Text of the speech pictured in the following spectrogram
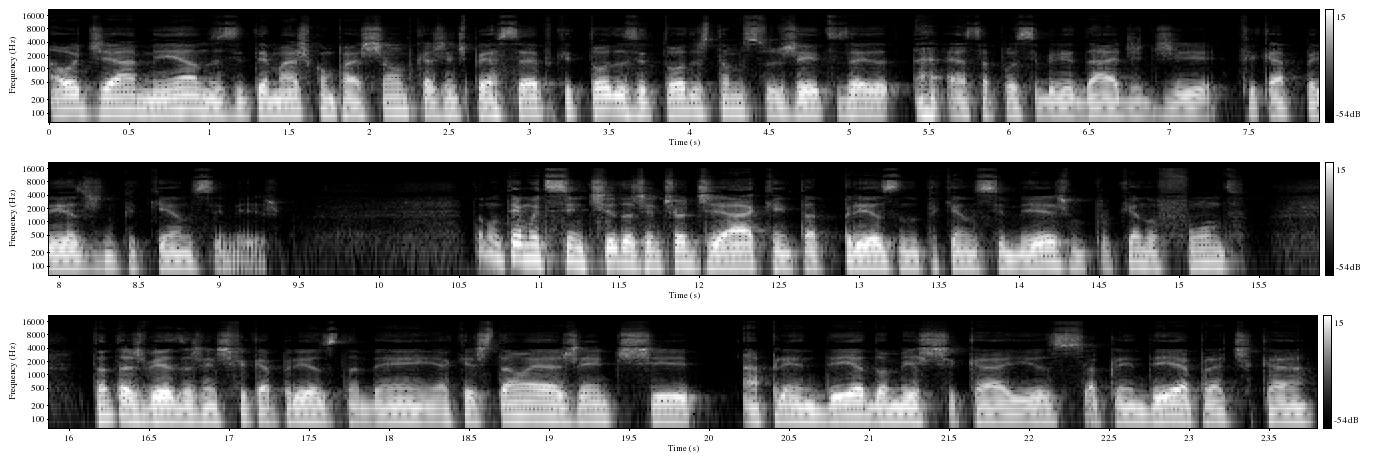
a odiar menos e ter mais compaixão, porque a gente percebe que todos e todas estamos sujeitos a essa possibilidade de ficar presos no pequeno si mesmo. Então não tem muito sentido a gente odiar quem está preso no pequeno si mesmo, porque no fundo, tantas vezes a gente fica preso também. A questão é a gente aprender a domesticar isso, aprender a praticar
